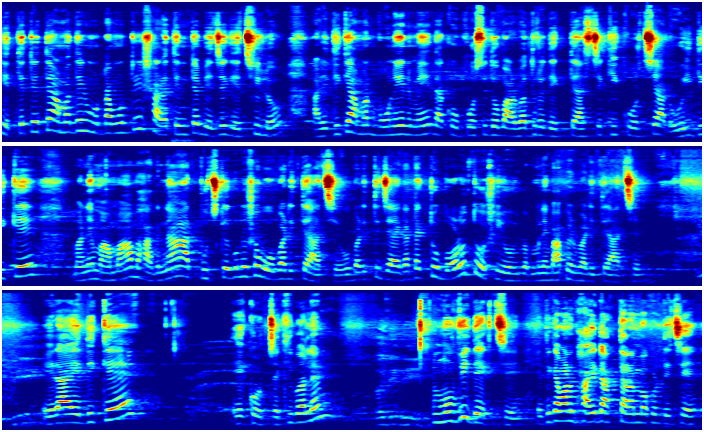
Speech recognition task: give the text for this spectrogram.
খেতে টেতে আমাদের মোটামুটি সাড়ে তিনটে বেজে গেছিল। আর এদিকে আমার বোনের মেয়ে, দেখো উপস্থিত, ও বারবার ধরে দেখতে আসছে কি করছে। আর ওই দিকে মানে মামা, ভাগনা আর পুচকেগুলো সব ও বাড়িতে আছে। ও বাড়িতে জায়গাটা একটু বড় তো, সেই ওই মানে বাপের বাড়িতে আছে। এরা এদিকে এ করছে, কি বলে? মুভি দেখছে। এদিকে আমার ভাই ডাকতে আরম্ভ করে দিচ্ছে।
